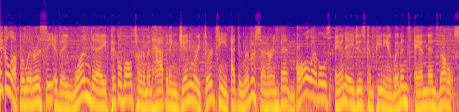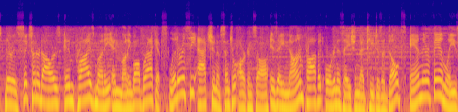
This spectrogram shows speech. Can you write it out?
Pickle Up for Literacy is a one day pickleball tournament happening January 13th at the River Center in Benton. All levels and ages competing in women's and men's doubles. There is $600 in prize money and Moneyball brackets. Literacy Action of Central Arkansas is a nonprofit organization that teaches adults and their families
